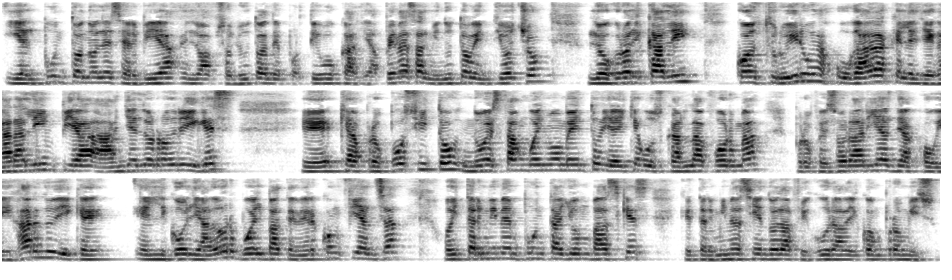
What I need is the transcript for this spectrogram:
y el punto no le servía en lo absoluto al Deportivo Cali. Apenas al minuto 28 logró el Cali construir una jugada que le llegara limpia a Ángelo Rodríguez eh, que a propósito no está en buen momento y hay que buscar la forma, profesor Arias, de acobijarlo y que el goleador vuelva a tener confianza. Hoy termina en punta John Vázquez, que termina siendo la figura del compromiso.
